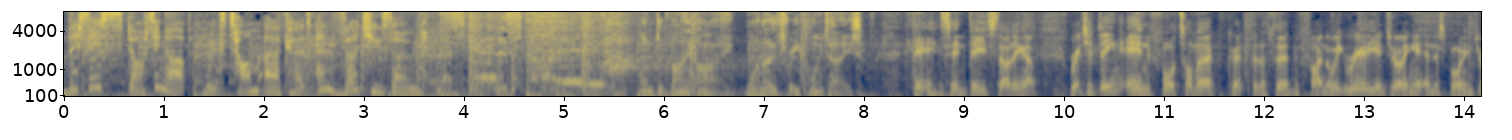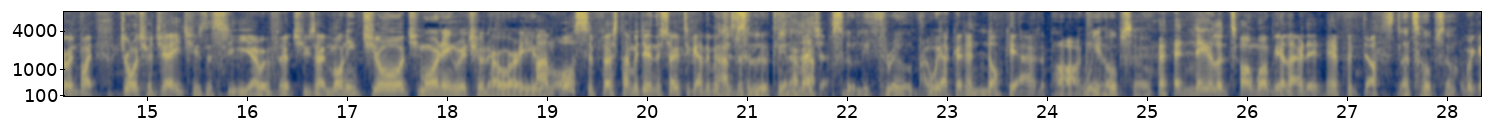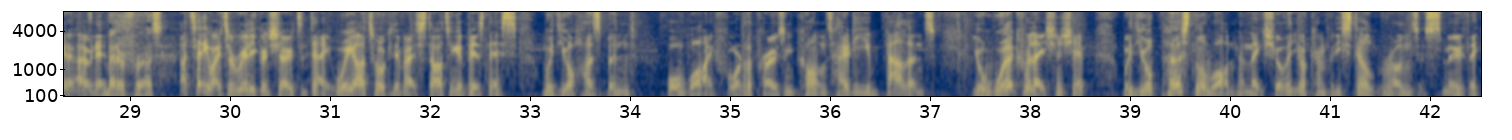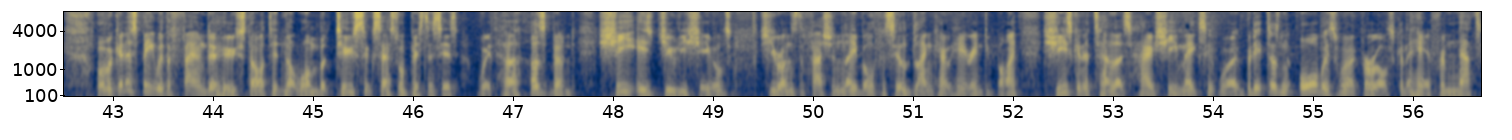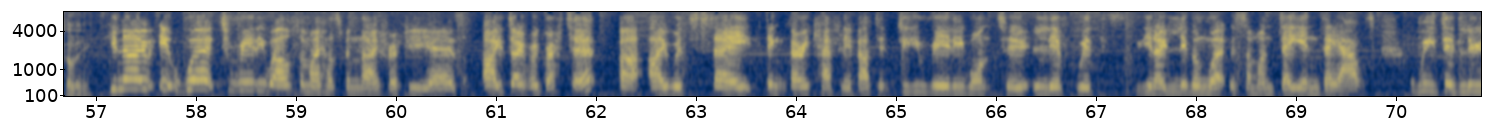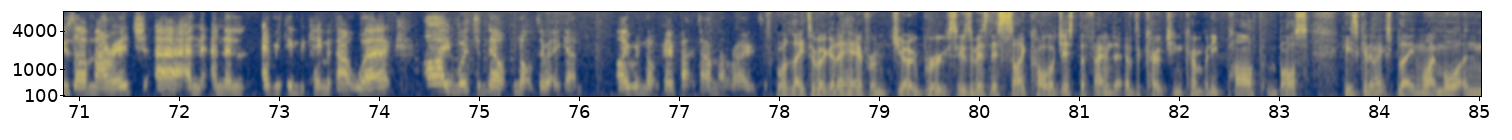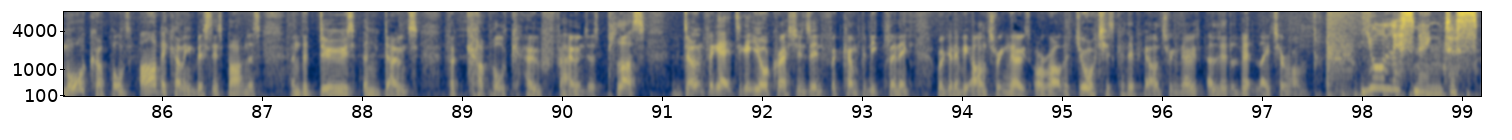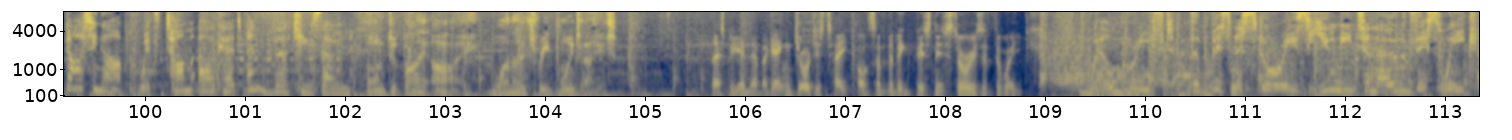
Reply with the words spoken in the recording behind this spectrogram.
This is Starting Up with Tom Urquhart and VirtuZone. Let's get it started. on Dubai Eye 103.8. It is indeed starting up. Richard Dean in for Tom Urquhart for the third and final week. Really enjoying it. And this morning, joined by George Hajj, who's the CEO of VirtuZone. Morning, George. Morning, Richard. How are you? I'm awesome. First time we're doing the show together, which absolutely, is a and I'm absolutely thrilled. And we are going to knock it out of the park. We hope so. Neil and Tom won't be allowed in here for dust. Let's hope so. We're going to own it. Better for us. I tell you what, it's a really good show today. We are talking about starting a business with your husband or wife. What are the pros and cons? How do you balance your work relationship with your personal one and make sure that your company still runs smoothly? Well, we're going to speak with the founder who started not one but two successful businesses with her husband. She is Julie Shields. She runs the fashion label Facil Blanco here in Dubai. She's going to tell us how she makes it work, but it doesn't always work. We're also going to hear from Natalie. You know, it worked really well for my husband and I for a few years. I don't regret it, but I would say think very carefully about it. Do you really want to live with, you know, live and work with someone day in, day out? We did lose our marriage uh, and, and then everything became about work. I would not, not do it again. I would not go back down that road. Well, later we're going to hear from Joe Bruce, who's a business psychologist, the founder of the coaching company Path Boss. He's going to explain why more and more couples are becoming business partners and the do's and don'ts for couple co founders. Plus, don't forget to get your questions in for Company Clinic. We're going to be answering those, or rather, George is going to be answering those a little bit later on. You're listening to Starting Up with Tom Urquhart and VirtuZone. On Dubai Eye 103.8. Let's begin there by getting George's take on some of the big business stories of the week. Well briefed. The business stories you need to know this week.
